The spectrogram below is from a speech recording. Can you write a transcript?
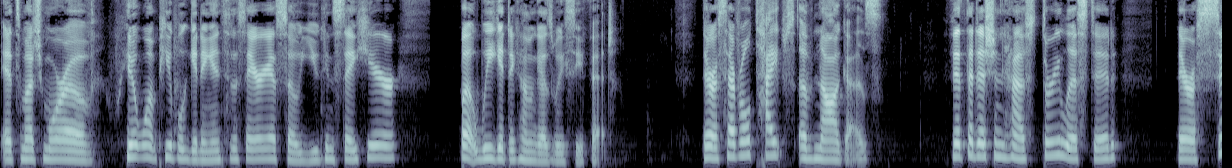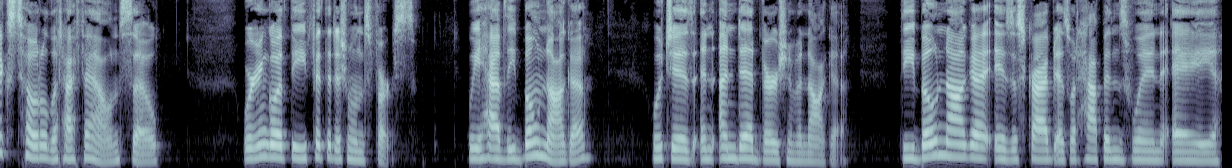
it's much more of we don't want people getting into this area, so you can stay here, but we get to come and go as we see fit. There are several types of Nagas. Fifth edition has three listed. There are six total that I found, so we're going to go with the fifth edition ones first. We have the Bone Naga, which is an undead version of a Naga. The Bone Naga is described as what happens when a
